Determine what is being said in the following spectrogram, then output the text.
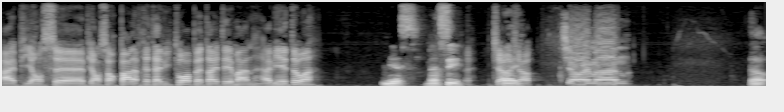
Ah, puis on se, puis on se reparle après ta victoire peut-être, Eman. À bientôt, hein? Yes, merci. ciao, ciao. Ciao, Eman. Ciao.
